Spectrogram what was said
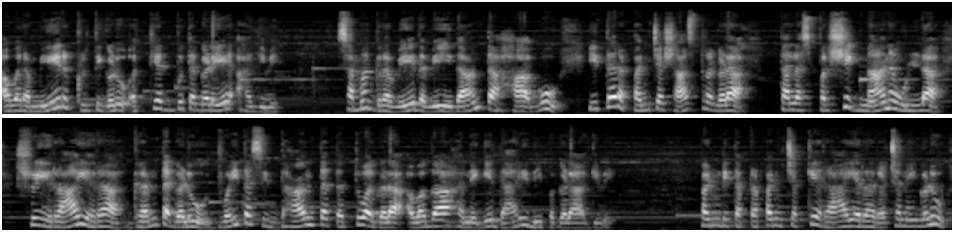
ಅವರ ಮೇರು ಕೃತಿಗಳು ಅತ್ಯದ್ಭುತಗಳೇ ಆಗಿವೆ. ಸಮಗ್ರ ವೇದ ವೇದಾಂತ ಹಾಗೂ ಇತರ ಪಂಚಶಾಸ್ತ್ರಗಳ ತಲಸ್ಪರ್ಶಿ ಜ್ಞಾನವುಳ್ಳ ಶ್ರೀರಾಯರ ಗ್ರಂಥಗಳು ದ್ವೈತ ಸಿದ್ಧಾಂತ ತತ್ವಗಳ ಅವಗಾಹನೆಗೆ ದಾರಿದೀಪಗಳಾಗಿವೆ. ಪಂಡಿತ ಪ್ರಪಂಚಕ್ಕೆ ರಾಯರ ರಚನೆಗಳು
